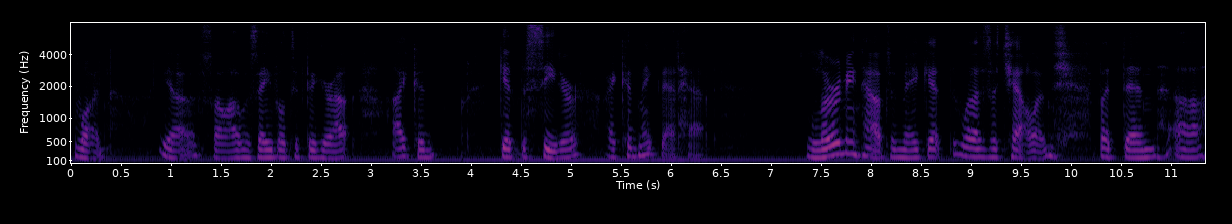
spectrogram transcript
one. Yeah, so I was able to figure out I could get the cedar. I could make that hat. Learning how to make it was a challenge, but then uh,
